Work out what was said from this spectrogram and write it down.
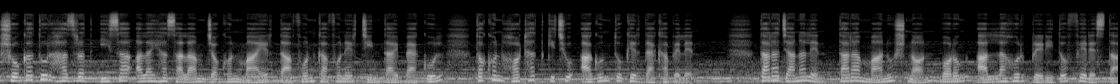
শোকাতুর হাজরত ঈসা আলাইহা সালাম যখন মায়ের দাফন কাফনের চিন্তায় ব্যাকুল, তখন হঠাৎ কিছু আগন্তুকের দেখা পেলেন। তারা জানালেন, তারা মানুষ নন, বরং আল্লাহর প্রেরিত ফেরেস্তা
